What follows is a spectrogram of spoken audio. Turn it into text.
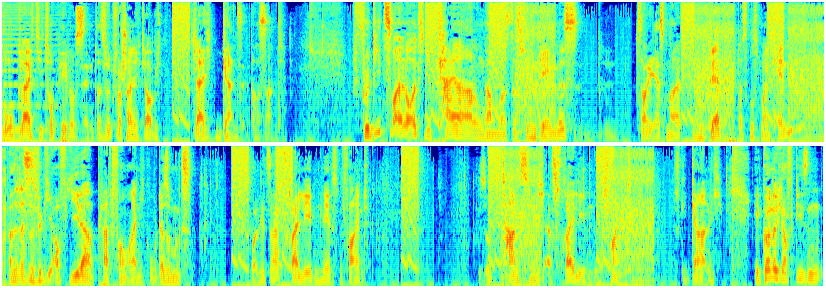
wo gleich die Torpedos sind. Das wird wahrscheinlich, glaube ich, gleich ganz interessant. Für die zwei Leute, die keine Ahnung haben, was das für ein Game ist, ich erstmal, Depp, das muss man kennen. Also das ist wirklich auf jeder Plattform eigentlich gut. Ist übrigens, ich wollte jetzt sagen, Freileben, nee, ist ein Feind. Wieso tarnst du dich als freilebenden Feind? Das geht gar nicht. Ihr könnt euch auf diesen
